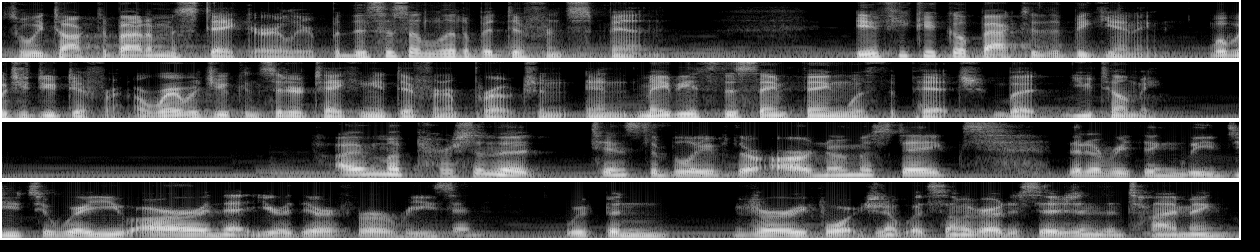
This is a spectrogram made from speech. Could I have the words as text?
So we talked about a mistake earlier, but this is a little bit different spin. If you could go back to the beginning, what would you do different? Or where would you consider taking a different approach? And, and maybe it's the same thing with the pitch, but you tell me. I'm a person that tends to believe there are no mistakes, that everything leads you to where you are and that you're there for a reason. We've been very fortunate with some of our decisions and timing.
